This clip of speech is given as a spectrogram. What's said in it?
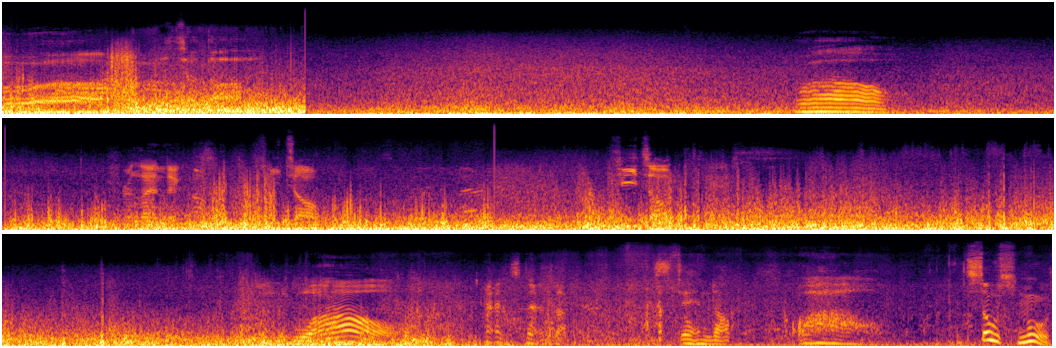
우와, 미쳤다. 와우. For landing, feet up. Feet up. Wow. Stand up. Stand up. Wow. It's so smooth.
